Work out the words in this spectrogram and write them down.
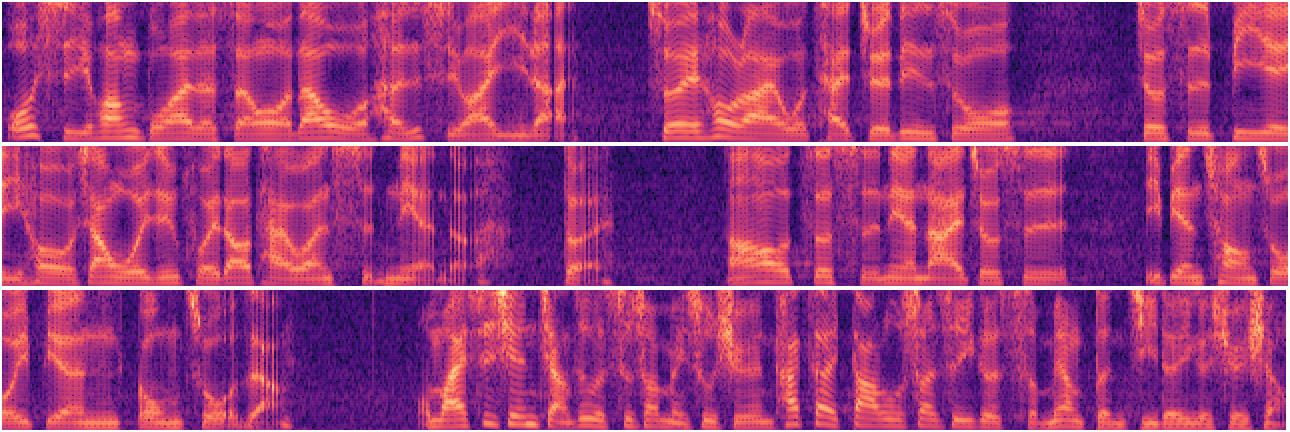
我喜欢国外的生活，但我很喜欢宜兰，所以后来我才决定说，就是毕业以后，像我已经回到台湾十年了，对。然后这十年来就是一边创作一边工作这样。我们还是先讲这个四川美术学院，它在大陆算是一个什么样等级的一个学校？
